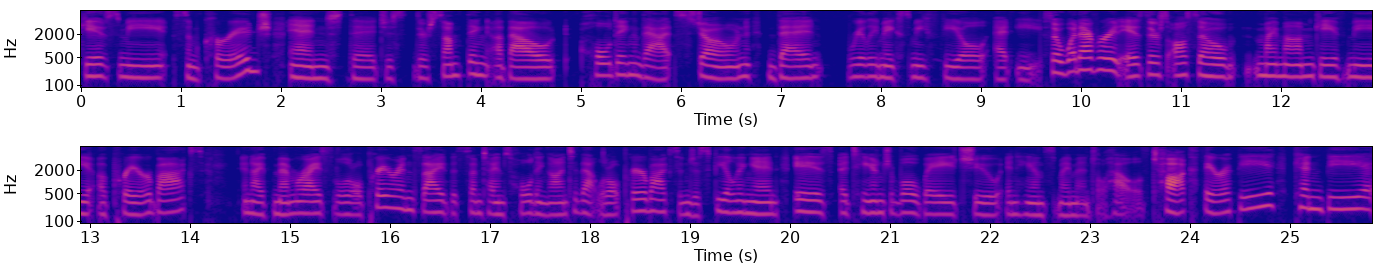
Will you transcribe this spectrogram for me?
gives me some courage and the just there's something about holding that stone that really makes me feel at ease. So, whatever it is, there's also my mom gave me a prayer box and I've memorized the little prayer inside, but sometimes holding on to that little prayer box and just feeling it is a tangible way to enhance my mental health. Talk therapy can be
